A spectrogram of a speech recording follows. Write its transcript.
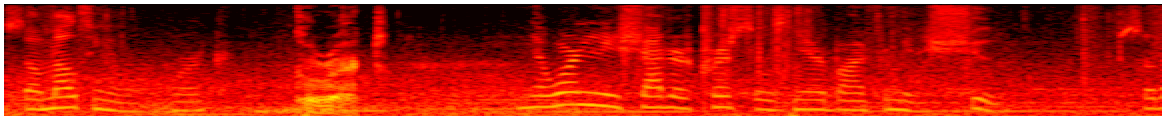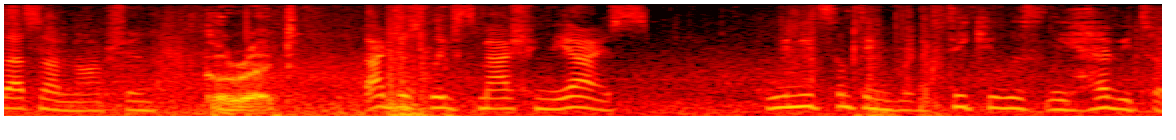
so melting it won't work. Correct. And there weren't any shattered crystals nearby for me to shoot, so that's not an option. Correct. I just leave smashing the ice. We need something ridiculously heavy to.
